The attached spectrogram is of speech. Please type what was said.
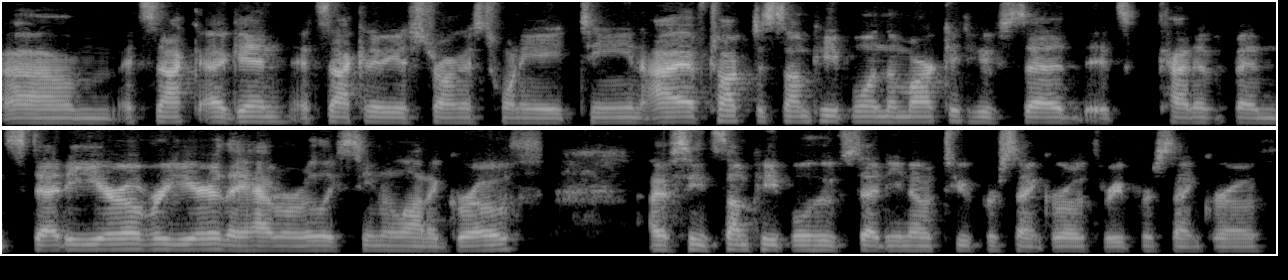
Um, it's not again, it's not going to be as strong as 2018. I have talked to some people in the market who've said it's kind of been steady year over year. They haven't really seen a lot of growth. I've seen some people who've said, you know, 2% growth, 3% growth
